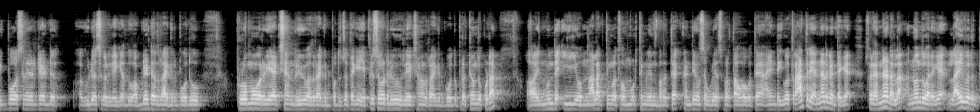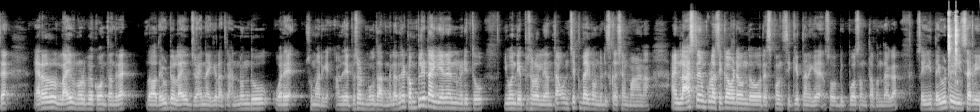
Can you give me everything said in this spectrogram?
ಬಿಗ್ ಬಾಸ್ ರಿಲೇಟೆಡ್ ವೀಡಿಯೋಸ್ಗಳಿಗಾಗಿ ಅದು ಅಪ್ಡೇಟ್ ಆಗಿರ್ಬೋದು. ಪ್ರೋಮೋ ರಿಯಾಕ್ಷನ್ ರಿವ್ಯೂ ಅದರಾಗಿರ್ಬೋದು ಜೊತೆಗೆ ಎಪಿಸೋಡ್ ರಿವ್ಯೂ ರಿಯಾಕ್ಷನ್ ಅದರಾಗಿರ್ಬೋದು ಪ್ರತಿಯೊಂದು ಕೂಡ ಇನ್ನು ಮುಂದೆ ಈ ಒಂದು ನಾಲ್ಕು ತಿಂಗಳು ಅಥವಾ ಮೂರು ತಿಂಗಳು ಬರುತ್ತೆ. ಕಂಟಿನ್ಯೂಸ್ ವೀಡಿಯೋಸ್ ಬರ್ತಾ ಹೋಗುತ್ತೆ. ಆ್ಯಂಡ್ ಇವತ್ತು ರಾತ್ರಿ ಹನ್ನೆರಡು ಗಂಟೆಗೆ ಸಾರಿ ಹನ್ನೆರಡಲ್ಲ, ಹನ್ನೊಂದುವರೆಗೆ ಲೈವ್ ಇರುತ್ತೆ. ಯಾರು ಲೈವ್ ನೋಡಬೇಕು ಅಂತಂದರೆ ದಯವಿಟ್ಟು ಲೈವ್ ಜಾಯ್ನ್ ಆಗಿ ರಾತ್ರಿ ಹನ್ನೊಂದುವರೆ ಸುಮಾರಿಗೆ, ಅಂದರೆ ಎಪಿಸೋಡ್ ಮುಗಿದಾದ್ಮೇಲೆ, ಅಂದರೆ ಕಂಪ್ಲೀಟ್ ಆಗಿ ಏನೇನು ನಡೀತು ಈ ಒಂದು ಎಪಿಸೋಡಲ್ಲಿ ಅಂತ ಒಂದು ಚಿಕ್ಕದಾಗಿ ಒಂದು ಡಿಸ್ಕಷನ್ ಮಾಡೋಣ. ಆ್ಯಂಡ್ ಲಾಸ್ಟ್ ಟೈಮ್ ಕೂಡ ಸಿಕ್ಕಾಪಟ್ಟೆ ಒಂದು ರೆಸ್ಪಾನ್ಸ್ ಸಿಕ್ಕಿತ್ತು ನನಗೆ ಸೊ ಬಿಗ್ ಬಾಸ್ ಅಂತ ಬಂದಾಗ. ಸೊ ಈ ದಯವಿಟ್ಟು ಈ ಸಾರಿ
